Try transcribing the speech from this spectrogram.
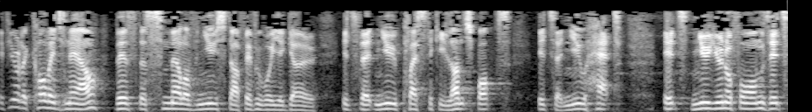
If you're at a college now, there's the smell of new stuff everywhere you go. It's that new plasticky lunchbox. It's a new hat. It's new uniforms. It's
